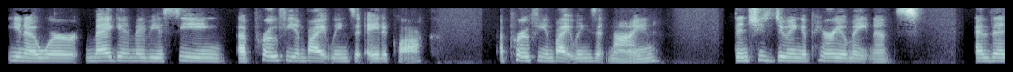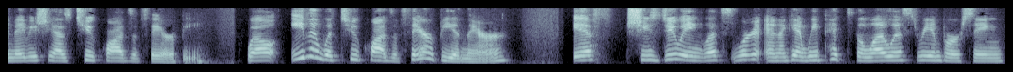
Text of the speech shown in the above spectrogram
you know, where Megan maybe is seeing a prophy and bite wings at eight o'clock, a prophy and bite wings at nine, then she's doing a perio maintenance, and then maybe she has two quads of therapy. Well, even with two quads of therapy in there, if she's doing let's we're and again we picked the lowest reimbursing.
